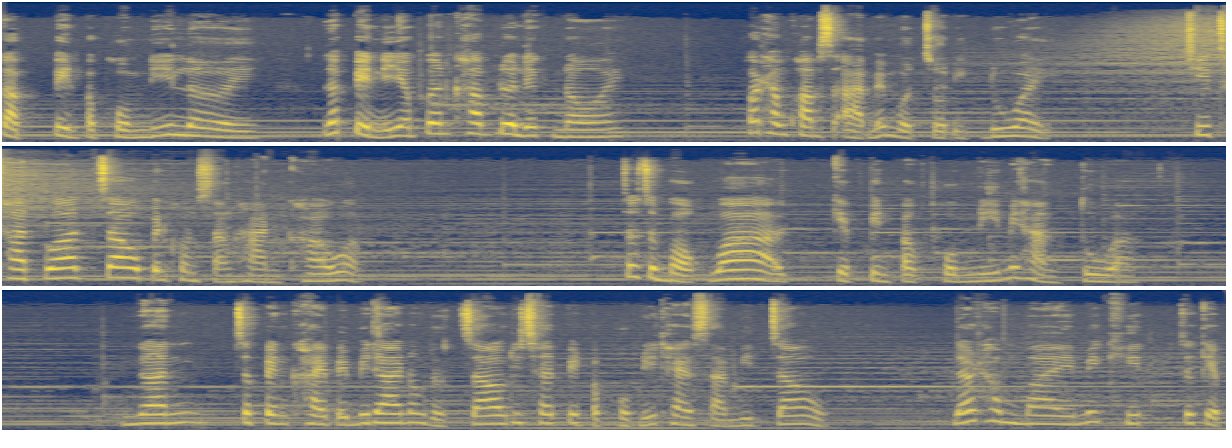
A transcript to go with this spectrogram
กับปิ่นประผมนี้เลย และปิ่นนี้ยังเปื้อนคราบเลือดเล็กน้อยเพราะทำความสะอาดไม่หมดจดอีกด้วยชี้ชัดว่าเจ้าเป็นคนสังหารเขาอะ จ้าจะบอกว่าเก็บปิ่นปักผมนี้ไม่ห่างตัว งั้นจะเป็นใครไปไม่ได้นอกจากเจ้าที่ใช้ปิ่นปักผมนี้แทนสามีเจ้า แล้วทำไมไม่คิดจะเก็บ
